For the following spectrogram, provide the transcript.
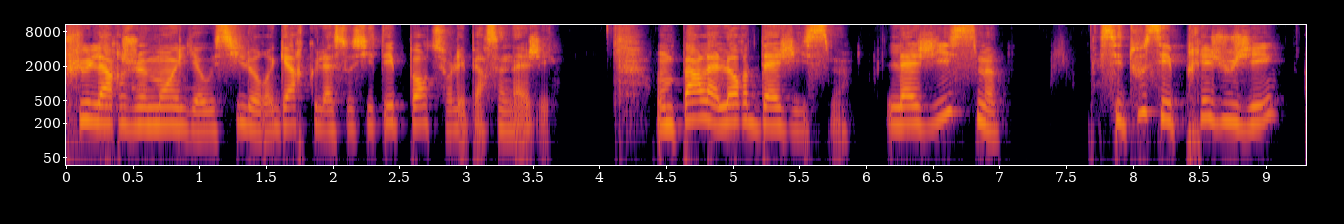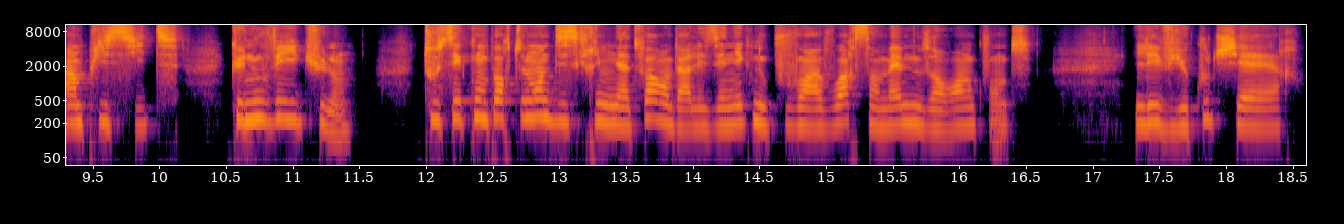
Plus largement, il y a aussi le regard que la société porte sur les personnes âgées. On parle alors d'agisme. L'agisme, c'est tous ces préjugés implicites que nous véhiculons, tous ces comportements discriminatoires envers les aînés que nous pouvons avoir sans même nous en rendre compte. Les vieux coûtent cher,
